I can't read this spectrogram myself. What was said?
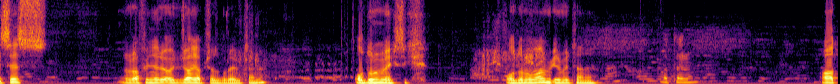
SS rafineri ocağı yapacağız buraya bir tane. Odunum eksik. Odunum var mı 20 tane? Atarım. At.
